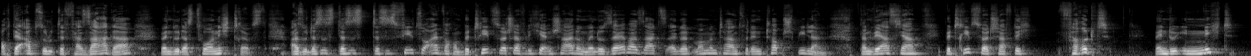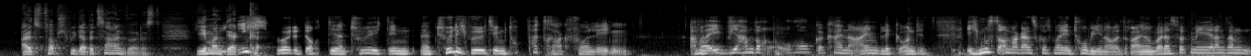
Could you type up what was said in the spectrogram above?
auch der absolute Versager, wenn du das Tor nicht triffst. Also das ist, das ist, das ist viel zu einfach. Und betriebswirtschaftliche Entscheidung, wenn du selber sagst, er gehört momentan zu den Top-Spielern, dann wäre es ja betriebswirtschaftlich verrückt, wenn du ihn nicht als Topspieler bezahlen würdest. Jemand, der ich würde doch den, natürlich, den, natürlich würde ich dem Top-Vertrag vorlegen. Aber wir haben doch auch gar keine Einblicke. Und ich musste auch mal ganz kurz mal den Tobi noch mit rein, weil das wird mir hier langsam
